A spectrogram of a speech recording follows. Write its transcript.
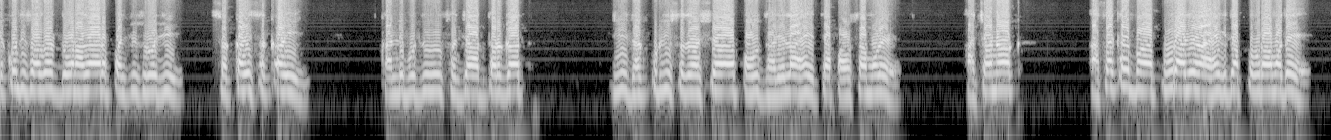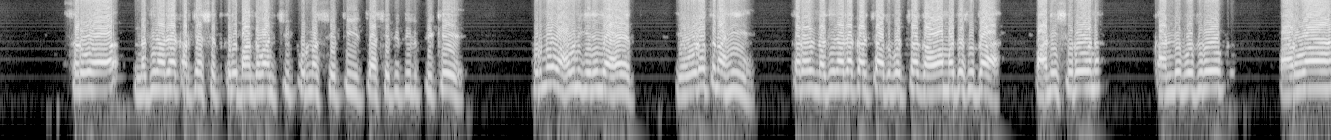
एकोणतीस ऑगस्ट दोन हजार पंचवीस रोजी सकाळी सकाळी कांडी बुद्रुक संचा अंतर्गत जी ढगपुरची सदस्य पाऊस झालेला आहे त्या पावसामुळे अचानक असा काय पूर आलेला आहे की त्या पुरामध्ये सर्व नदी नाल्याकडच्या शेतकरी बांधवांची पूर्ण शेती त्या शेतीतील पिके पूर्ण वाहून गेलेली आहेत. एवढंच नाही तर नदी नाल्याकडच्या आजूबाजूच्या गावामध्ये सुद्धा पाणी शिरून कांडी बुद्रुक पारवा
